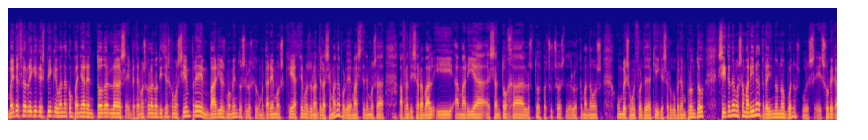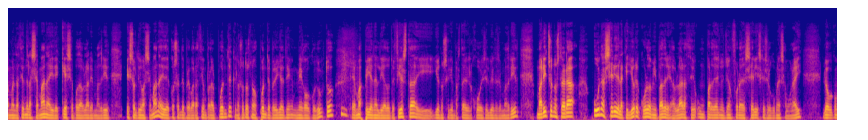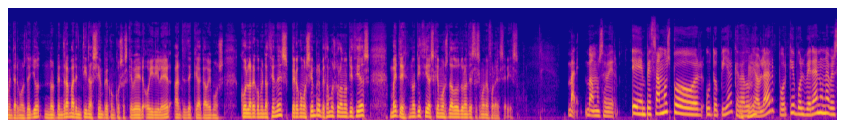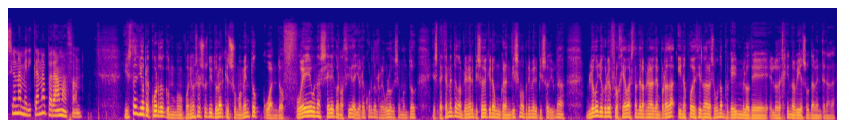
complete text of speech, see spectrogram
Maite Ferri y Kike Spin que van a acompañar en todas las... Empezaremos con las noticias como siempre, en varios momentos en los que comentaremos qué hacemos durante la semana, porque además tenemos a, a Francis Arrabal y a María Santonja, los dos pachuchos de los que mandamos un beso muy fuerte de aquí, que se recuperen pronto. Sí tendremos a Marina trayéndonos, bueno, pues eh, su recomendación de la semana y de qué se puede hablar en Madrid esta última semana y de cosas de preparación para el puente, que nosotros tenemos puente, pero ya tienen mega acueducto, que además pillan el día 2 de fiesta y yo no sé quién va a estar el jueves y el viernes en Madrid. Maricho nos traerá una serie de la que yo recuerdo a mi padre hablar hace un par de años ya en fuera de series, que es el Gómez Samurai. Luego comentaremos de ello. Nos vendrá Valentina siempre con cosas que ver, oír y leer antes de que acabemos con las recomendaciones. Pero como siempre, empezamos con las noticias. Maite, noticias que hemos dado durante esta semana en fuera de series. Vale, vamos a ver. Eh, empezamos por Utopía, que ha dado Ujú. que hablar, porque volverá en una versión americana para Amazon. Y esta yo recuerdo, como poníamos el subtitular, que en su momento, cuando fue una serie conocida, yo recuerdo el revuelo que se montó, especialmente con el primer episodio, que era un grandísimo primer episodio. Una... Luego yo creo que flojeaba bastante la primera temporada y no puedo decir nada de la segunda porque ahí me lo, de, lo dejé y no vi absolutamente nada.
